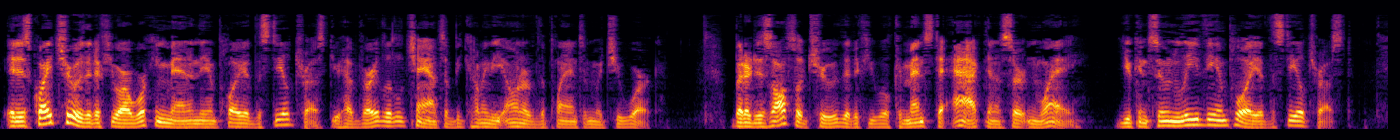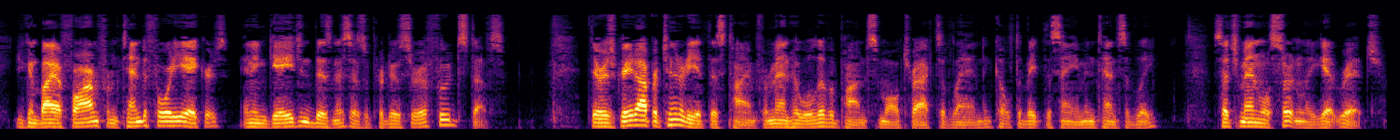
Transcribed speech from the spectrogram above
It is quite true that if you are a working man in the employ of the Steel Trust, you have very little chance of becoming the owner of the plant in which you work. But it is also true that if you will commence to act in a certain way, you can soon leave the employ of the Steel Trust. You can buy a farm from 10 to 40 acres and engage in business as a producer of foodstuffs. There is great opportunity at this time for men who will live upon small tracts of land and cultivate the same intensively. Such men will certainly get rich.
